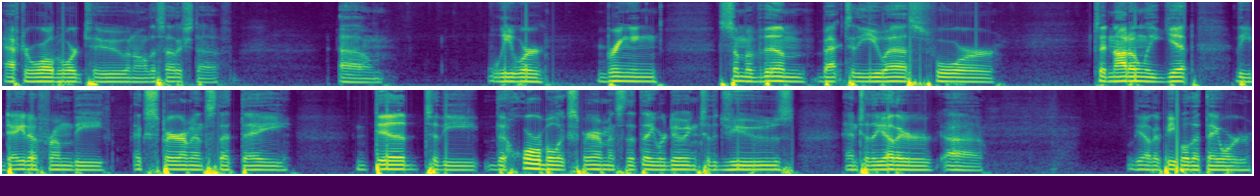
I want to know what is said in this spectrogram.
after World War II and all this other stuff, um, we were bringing some of them back to the U.S. for to not only get the data from the experiments that they did to the the horrible experiments that they were doing to the Jews and to the other uh, the other people that they were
